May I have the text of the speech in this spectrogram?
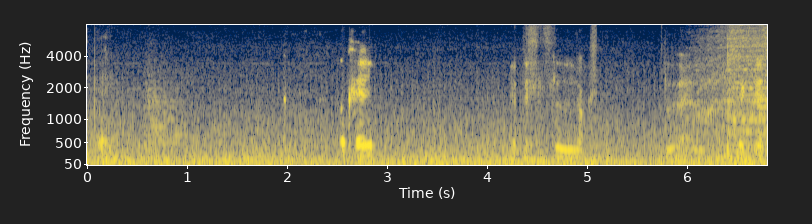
Okay. Okay. If this looks uh, like this.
